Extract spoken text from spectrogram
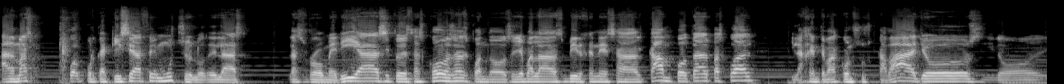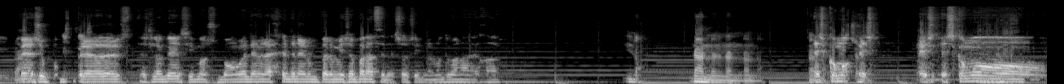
Además, po- porque aquí se hace mucho lo de las, las romerías y todas estas cosas, cuando se llevan las vírgenes al campo, tal, Pascual, y la gente va con sus caballos y lo. y va- Pero, pero es, es lo que decimos. Supongo que tendrás que tener un permiso para hacer eso, si no, no te van a dejar. No. No, no, no, no, no. No, es como. Es, es, es como.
